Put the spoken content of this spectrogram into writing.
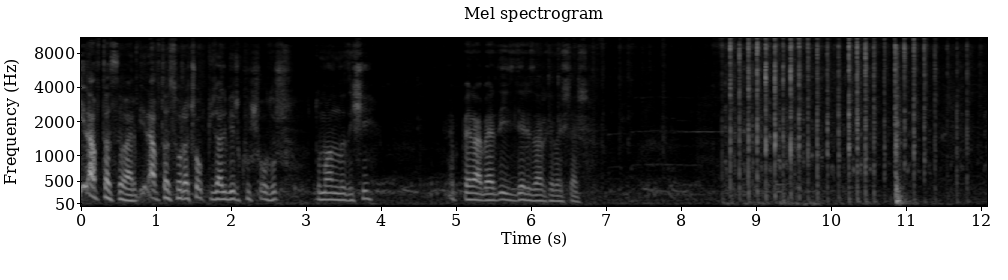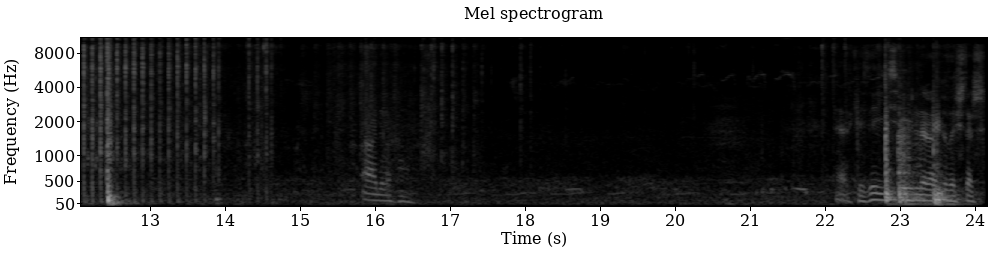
Bir haftası var. Bir hafta sonra çok güzel bir kuş olur. Dumanlı dişi. Hep beraber de izleriz arkadaşlar. Hadi bakalım. Herkese iyi seyirler arkadaşlar.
